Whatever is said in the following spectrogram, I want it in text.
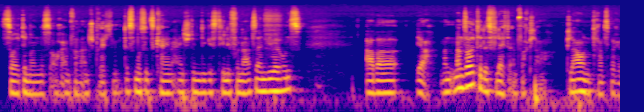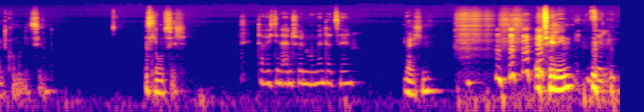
sollte man das auch einfach ansprechen. Das muss jetzt kein einstündiges Telefonat sein wie bei uns. Aber ja, man, man sollte das vielleicht einfach klar, klar und transparent kommunizieren. Es lohnt sich. Darf ich dir einen schönen Moment erzählen? Welchen? Erzähl ihn. Erzähl ihn.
